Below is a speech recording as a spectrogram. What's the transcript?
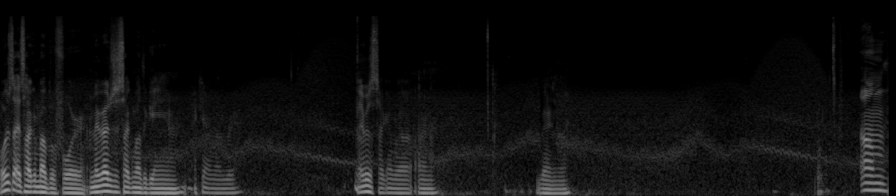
what was I talking about before? Maybe I was just talking about the game. I can't remember. Maybe I was talking about, I don't know. But anyway. Um.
